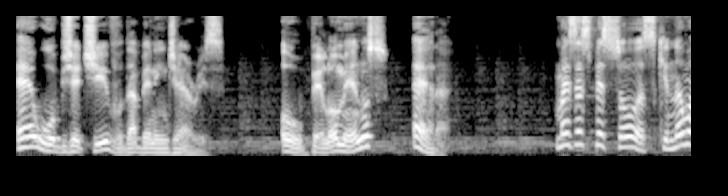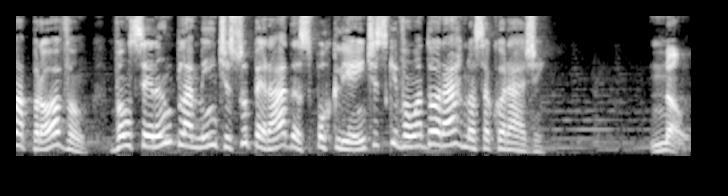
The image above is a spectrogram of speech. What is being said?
é o objetivo da Ben Jerry's. Ou pelo menos era. Mas as pessoas que não aprovam vão ser amplamente superadas por clientes que vão adorar nossa coragem. Não.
